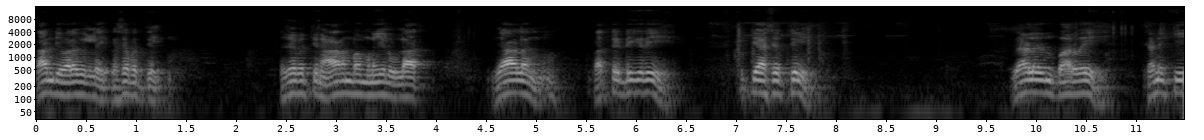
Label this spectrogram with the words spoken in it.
தாண்டி வரவில்லை ரிஷபத்தில். ரிஷபத்தின் ஆரம்ப முனையில் உள்ளார். வியாழன் பத்து டிகிரி வித்தியாசத்தில் வியாழன் பார்வை சனிக்கு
